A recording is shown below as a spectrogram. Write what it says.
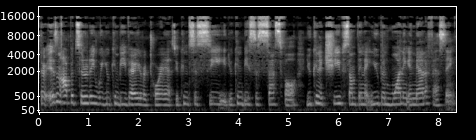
There is an opportunity where you can be very victorious. You can succeed. You can be successful. You can achieve something that you've been wanting and manifesting.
